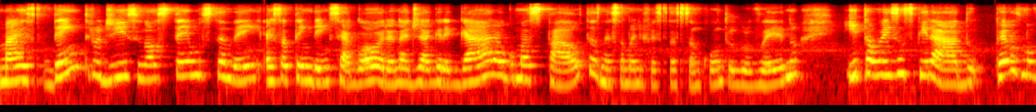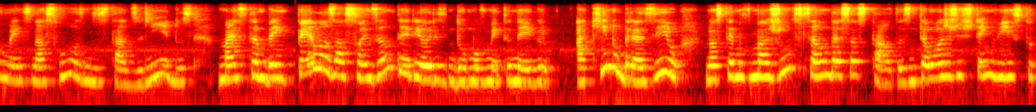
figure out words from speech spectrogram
Mas dentro disso, nós temos também essa tendência agora né, de agregar algumas pautas nessa manifestação contra o governo e talvez inspirado pelos movimentos nas ruas nos Estados Unidos, mas também pelas ações anteriores do movimento negro aqui no Brasil, nós temos uma junção dessas pautas. Então, hoje a gente tem visto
